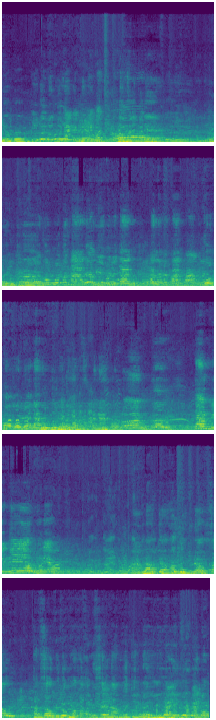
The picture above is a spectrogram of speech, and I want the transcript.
เรีด้วยมัาบตังก่อาให้มาแน่เดี๋ยวนี้ไรลูกชายครับข้มหาเรื่องพี่บารอันนั้นไานปั๊บโคพ่อเลยขนาดของน้องเจ้าหนึ่งเดียวแล้วหลังจากเข้าหลุมแล้วเข้าทำเศร้าเป็นลุ่มเขาก็อาไปแช่น้ำก็กินได้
